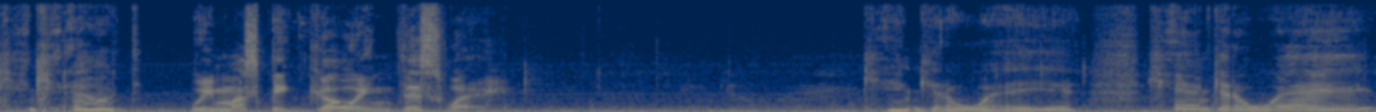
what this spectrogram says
Can't get out. We must be going this way. Can't get away. Can't get away.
